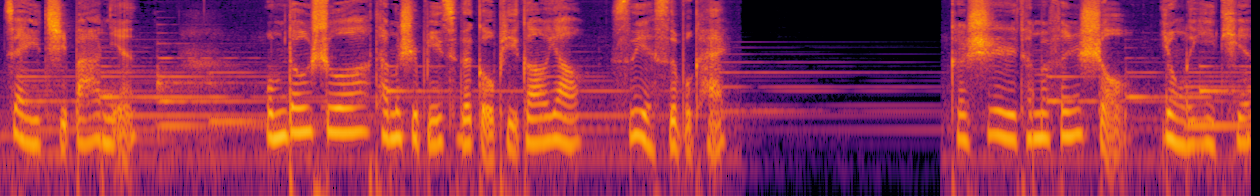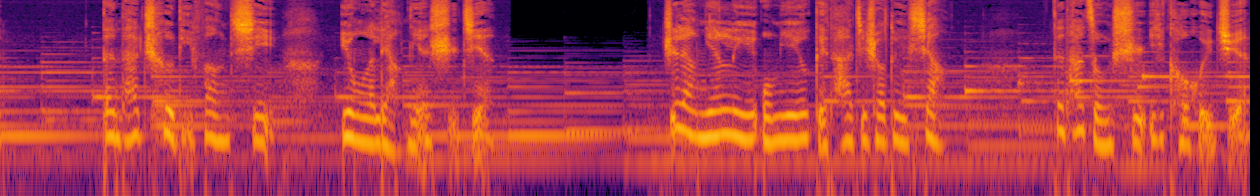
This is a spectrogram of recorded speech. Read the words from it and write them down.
在一起八年。我们都说他们是彼此的狗皮膏药，撕也撕不开。可是他们分手用了一天，但他彻底放弃用了两年时间。这两年里，我们也有给他介绍对象，但他总是一口回绝。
